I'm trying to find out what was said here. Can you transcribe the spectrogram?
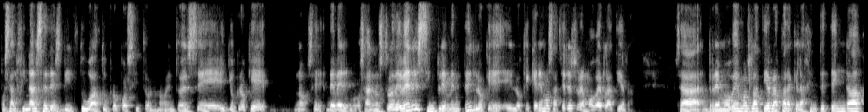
pues al final se desvirtúa tu propósito. ¿no? Entonces, eh, yo creo que no sé, o sea, nuestro deber es simplemente lo que, lo que queremos hacer es remover la tierra. O sea, removemos la tierra para que la gente tenga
